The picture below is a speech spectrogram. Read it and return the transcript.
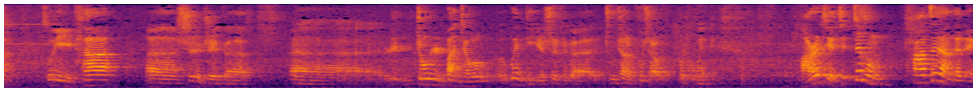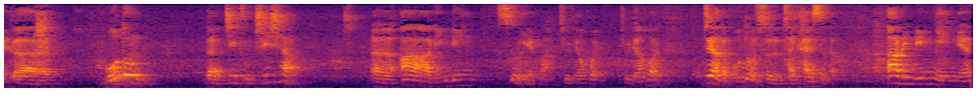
啊，所以他呃是这个呃日中日邦交问题也是这个主张了不少不同问题。而且这这种他这样的那个活动的基础之下，呃，二零零四年吧，九条会，九条会这样的活动是才开始的。二零零零年，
